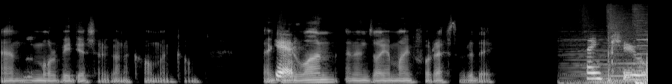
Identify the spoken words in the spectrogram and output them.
and mm-hmm. more videos are gonna come and come. Thank you, everyone, and enjoy a mindful rest of the day. Thank you.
